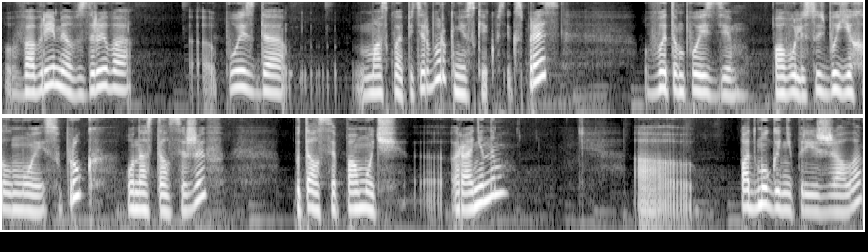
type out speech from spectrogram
во время взрыва э, поезда Москва-Петербург, Невский экспресс. В этом поезде по воле судьбы ехал мой супруг. Он остался жив, пытался помочь э, раненым. А, подмога не приезжала.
